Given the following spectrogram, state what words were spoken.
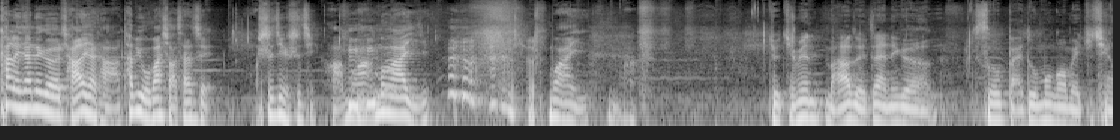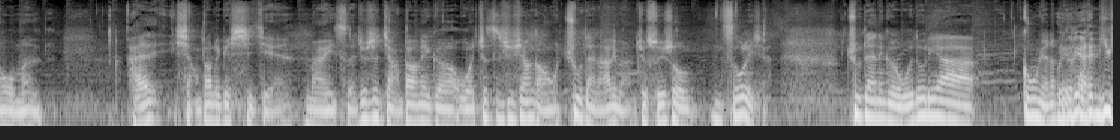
看了一下那个，查了一下她，她比我爸小三岁，失敬失敬啊，孟阿孟阿姨，孟阿姨，就前面马大嘴在那个搜百度孟广美之前，我们还想到了一个细节，蛮有意思的，就是讲到那个我这次去香港，我住在哪里嘛，就随手搜了一下，住在那个维多利亚公园的背后。维多利亚，的秘密，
